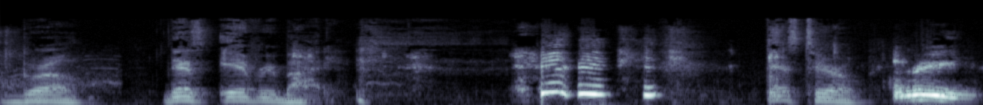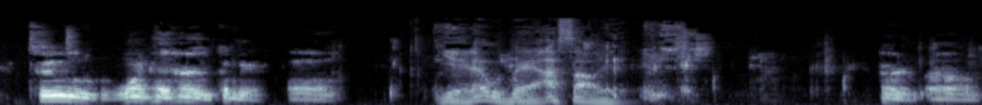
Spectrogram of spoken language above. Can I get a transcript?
Bro, that's everybody. That's terrible. Three, two, one. Hey, Herm, come here. Uh, Yeah, that was bad. I saw that. Herm, um,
